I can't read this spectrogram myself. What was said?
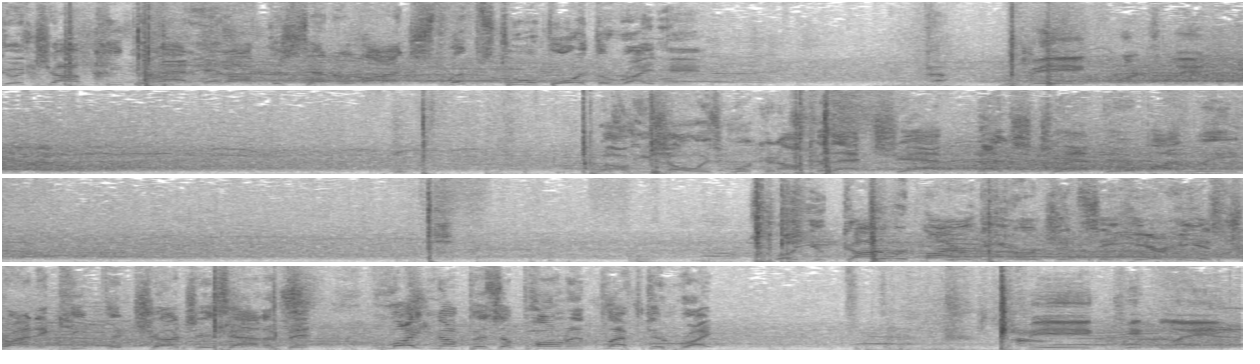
Good job keeping that head off the center line. Slips to avoid the right hand. Big punch lands through the middle. He's working off of that jab. Nice jab there by Lee. Well, you got to admire the urgency here. He is trying to keep the judges out of it, lighten up his opponent left and right. Big kick lands.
